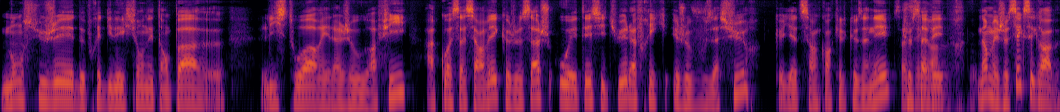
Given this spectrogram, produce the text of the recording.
mon sujet de prédilection n'étant pas euh, l'histoire et la géographie, à quoi ça servait que je sache où était située l'Afrique Et je vous assure qu'il y a de ça encore quelques années, Ça, je savais grave. non, mais je sais que c'est grave,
